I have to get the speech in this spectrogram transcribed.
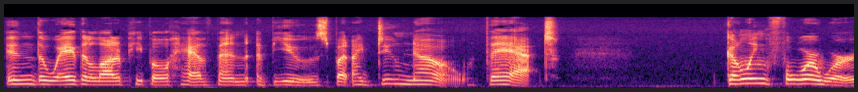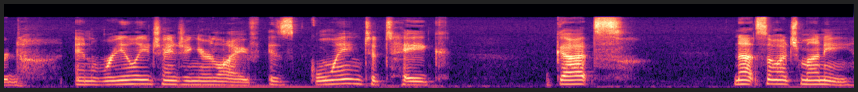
in the way that a lot of people have been abused, but I do know that going forward and really changing your life is going to take guts, not so much money,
